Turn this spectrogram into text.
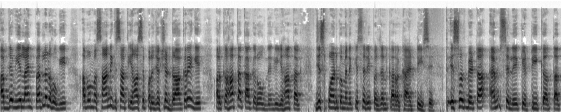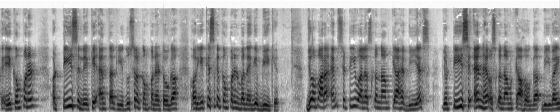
اب جب یہ لائن پیرل ہوگی، اب ہم آسانی کے ساتھ یہاں سے پروجیکشن ڈرا کریں گے اور کہاں تک آ کے روک دیں گے؟ یہاں تک. جس پوائنٹ کو میں نے کس سے ریپرزنٹ کر رکھا ہے؟ ٹی سے. تو اس وقت بیٹا ایم سے لے کے ٹی کا تک ایک کمپوننٹ اور ٹی سے لے کے این تک یہ دوسرا کمپوننٹ ہوگا اور یہ کس کے کمپوننٹ بنیں گے؟ بی کے. جو ہمارا ایم سے ٹی والا اس کا نام کیا ہے بی ایکس جو ٹی سے این ہے اس کا نام کیا ہوگا بی وائی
